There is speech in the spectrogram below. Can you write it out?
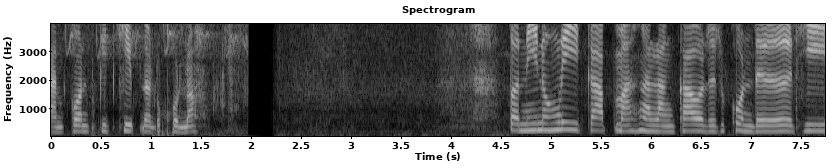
ารก่อนปิดคลิปนะทุกคนเนาะตอนนี้น้องลีกลับมาเหือนหลังเก้าเด้อทุกคนเด้อที่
